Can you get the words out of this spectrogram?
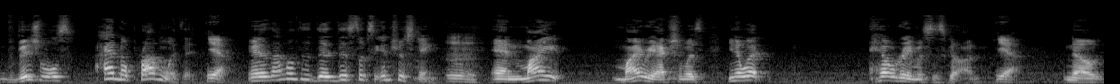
the visuals, I had no problem with it. Yeah. And I thought this looks interesting. Mm-hmm. And my my reaction was, you know what? Harold Ramis is gone. Yeah. No,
